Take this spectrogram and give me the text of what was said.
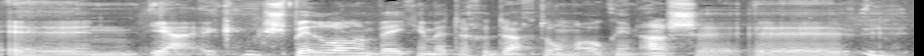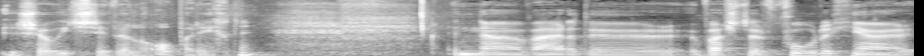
En ja, ik speel al een beetje met de gedachte om ook in Assen zoiets te willen oprichten. Nou waren er, was er vorig jaar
